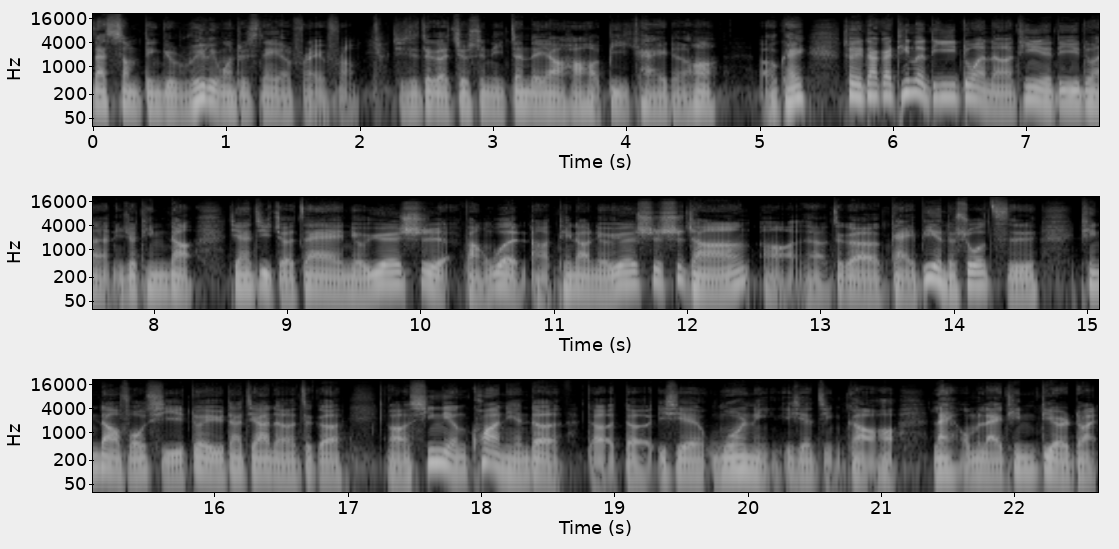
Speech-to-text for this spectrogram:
，that's something you really want to stay away from。其实这个就是你真的要好好避开的哈。OK，所以大概听了第一段呢，听了第一段，你就听到今天记者在纽约市访问啊，听到纽约市市长啊，呃，这个改变的说辞，听到佛奇对于大家的这个啊新年跨年的的的一些 warning，一些警告哈。来，我们来听第二段。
